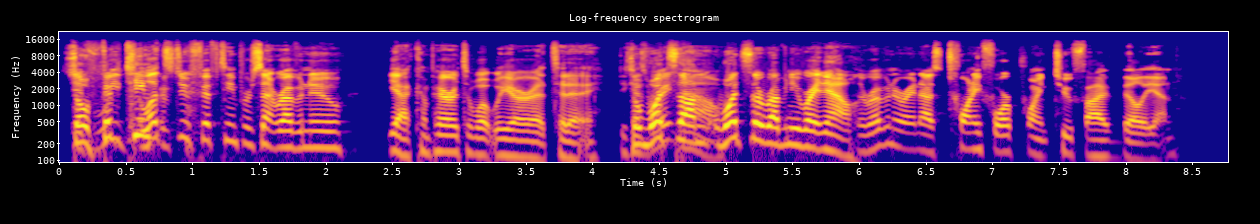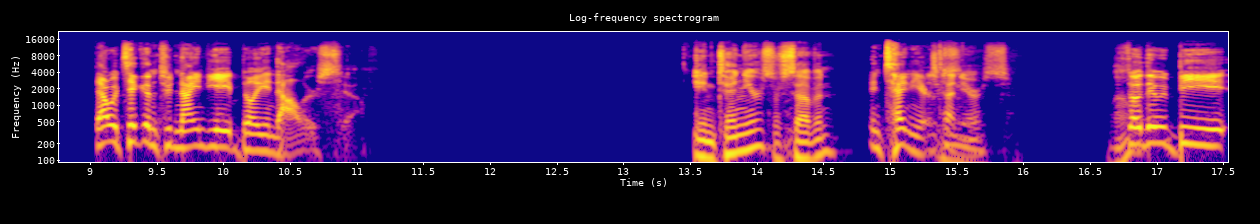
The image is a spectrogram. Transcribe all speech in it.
So if we- 15 let's do 15% revenue. Yeah, compare it to what we are at today. So Because what's right um now, what's their revenue right now? the revenue right now is 24.25 billion. That would take them to 98 billion dollars Yeah. In ten years or seven? in 10 years. 10 years. Well, So they would be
